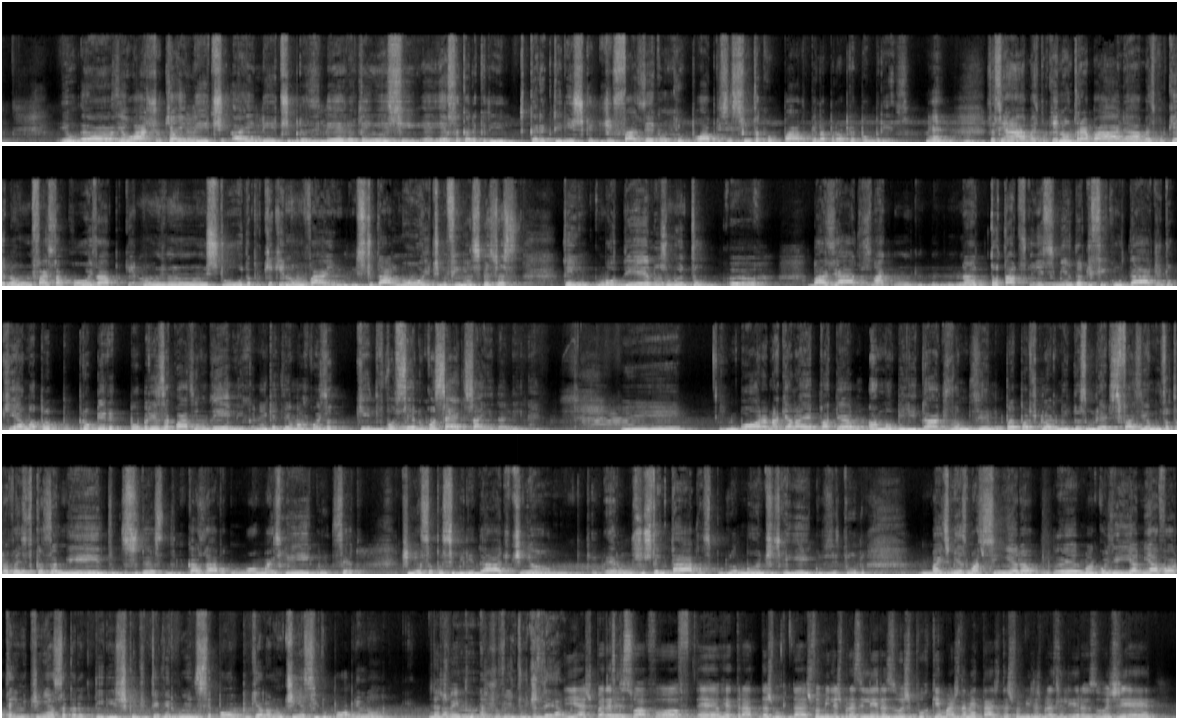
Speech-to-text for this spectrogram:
Eu, uh, eu acho que a elite, a elite brasileira tem esse, essa característica de fazer com que o pobre se sinta culpado pela própria pobreza. Né? Diz assim, ah, mas por que não trabalha? Ah, mas por que não faz tal coisa? Ah, por que não, não estuda? Por que, que não vai estudar à noite? Enfim, as pessoas têm modelos muito. Uh, baseados na, na, total desconhecimento da dificuldade do que é uma pobreza quase endêmica, né? Quer dizer, uma coisa que você não consegue sair dali, né? E embora naquela época até a, mobilidade, vamos dizer, particularmente das mulheres, se fazia muito através do casamento, de, casava com um homem mais rico, etc tinha essa possibilidade, tinha, eram sustentadas por amantes ricos e tudo, mas mesmo assim era, era uma coisa. E a minha avó tem, tinha essa característica de ter vergonha de ser pobre, porque ela não tinha sido pobre na, na, na, juventude. na juventude dela. E acho que parece é. que sua avó é o retrato das, das famílias brasileiras hoje, porque mais da metade das famílias brasileiras hoje é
